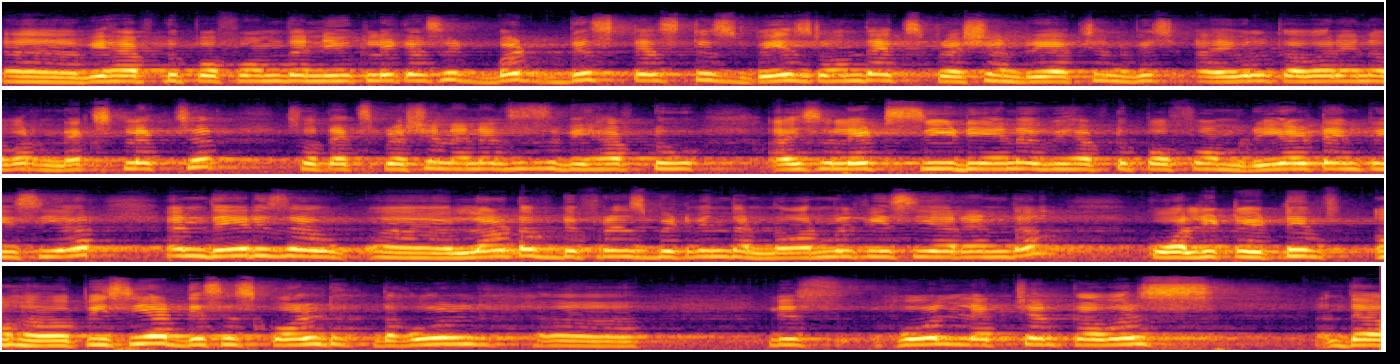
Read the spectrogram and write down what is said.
uh, we have to perform the nucleic acid. But this test is based on the expression reaction, which I will cover in our next lecture. So the expression analysis, we have to isolate cDNA, we have to perform real-time PCR, and there is a uh, lot of difference between the normal PCR and the qualitative uh, PCR. This is called the whole, uh, this whole lecture covers the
